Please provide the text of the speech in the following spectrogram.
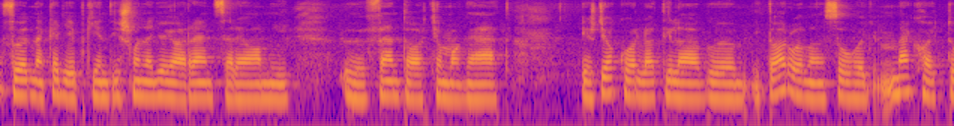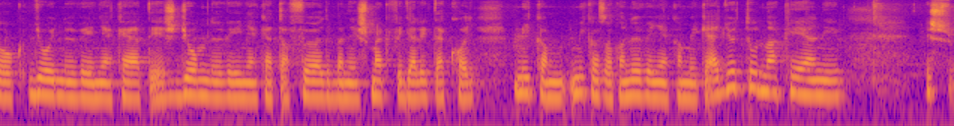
Földnek egyébként is van egy olyan rendszere, ami ö, fenntartja magát, és gyakorlatilag ö, itt arról van szó, hogy meghagytok gyógynövényeket és gyomnövényeket a földben, és megfigyelitek, hogy mik, a, mik azok a növények, amik együtt tudnak élni, és,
